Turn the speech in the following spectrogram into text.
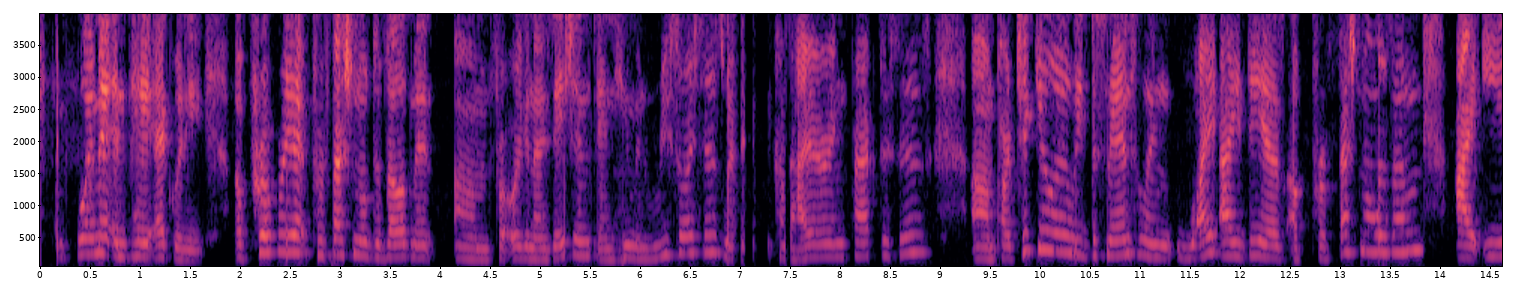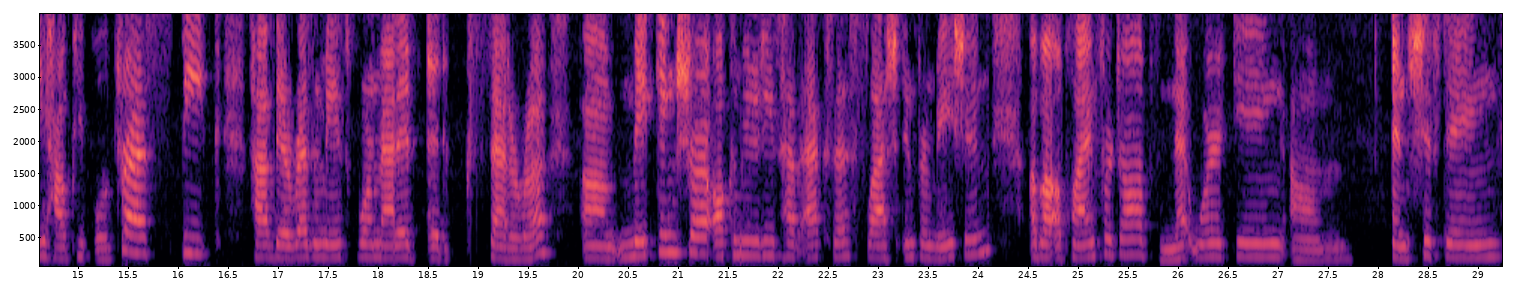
employment and pay equity, appropriate professional development um, for organizations and human resources when it comes to hiring practices, um, particularly dismantling white ideas of professionalism, i.e., how people dress, speak, have their resumes formatted, etc. Um, making sure all communities have access slash information about applying for jobs, networking, um, and shifting.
